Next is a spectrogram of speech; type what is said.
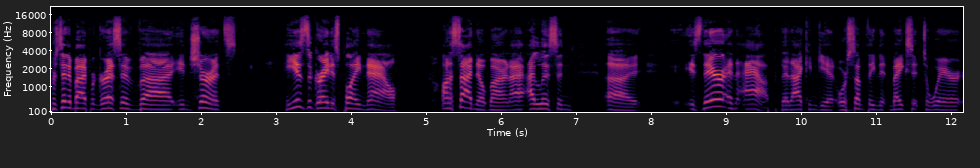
presented by Progressive uh, Insurance. He is the greatest playing now. On a side note, Myron, I, I listened. Uh, is there an app that I can get or something that makes it to where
